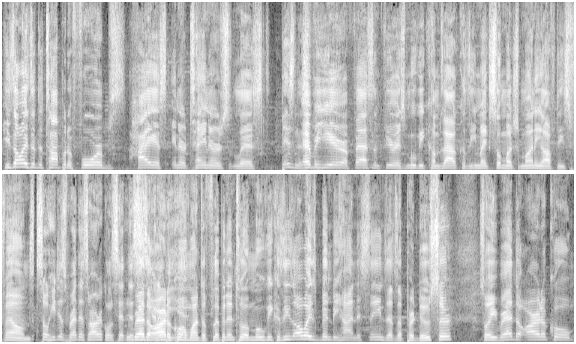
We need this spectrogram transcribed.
He's always at the top of the Forbes highest entertainers list business. Every year, a Fast and Furious movie comes out because he makes so much money off these films. So he just read this article and said, "This." He read the article and wanted to flip it into a movie because he's always been behind the scenes as a producer. So he read the article,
